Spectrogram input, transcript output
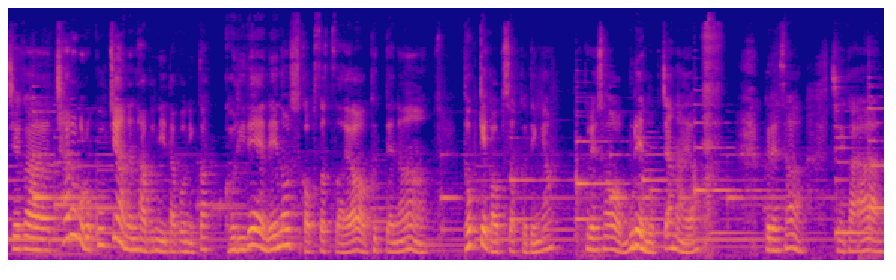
제가 찰흙으로 굽지 않은 화분이다 보니까 거리대에 내놓을 수가 없었어요. 그때는 덮개가 없었거든요. 그래서 물에 녹잖아요. 그래서 제가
